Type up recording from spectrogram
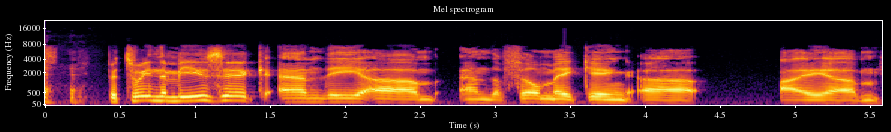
between the music and the um, and the filmmaking, uh, I um,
